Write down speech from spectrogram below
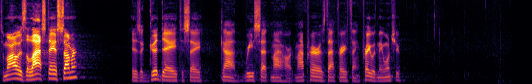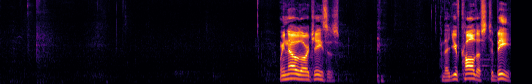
Tomorrow is the last day of summer. It is a good day to say, God, reset my heart. My prayer is that very thing. Pray with me, won't you? We know, Lord Jesus, that you've called us to be,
